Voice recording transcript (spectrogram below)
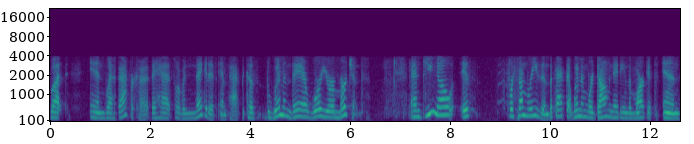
but in West Africa, they had sort of a negative impact because the women there were your merchants. And do you know if for some reason, the fact that women were dominating the markets in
